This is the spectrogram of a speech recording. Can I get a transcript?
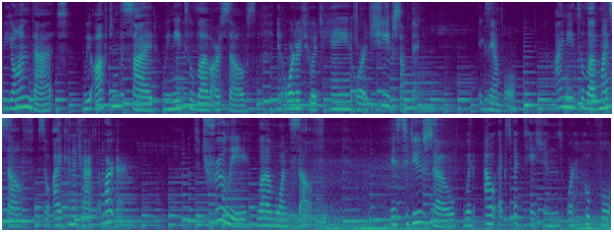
Beyond that, we often decide we need to love ourselves in order to attain or achieve something. Example I need to love myself so I can attract a partner. To truly love oneself is to do so without expectations or hopeful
